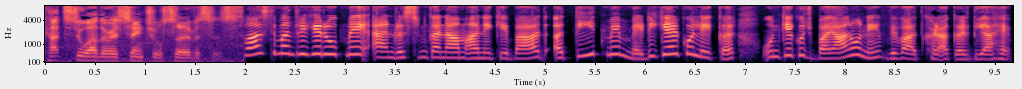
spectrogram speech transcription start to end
cuts to other essential services. स्वास्थ्य मंत्री के रूप में एन रस्टन का नाम आने के बाद अतीत में मेडिकेयर को लेकर उनके कुछ बयानों ने विवाद खड़ा कर दिया है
